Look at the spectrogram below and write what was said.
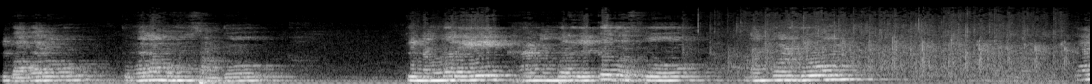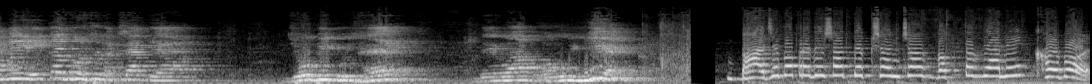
बाबाराव तुम्हाला म्हणून सांगतो की नंबर एक हा नंबर एकच असतो. नंबर दोन त्यामुळे एकच गोष्ट लक्षात घ्या. जो भी कुछ है देवा भाऊ ही है. भाजप प्रदेशाध्यक्षांच्या वक्तव्याने खळबळ.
